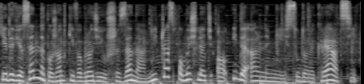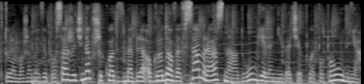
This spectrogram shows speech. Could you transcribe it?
Kiedy wiosenne porządki w ogrodzie już za nami, czas pomyśleć o idealnym miejscu do rekreacji, które możemy wyposażyć na przykład w meble ogrodowe w sam raz na długie, leniwe, ciepłe popołudnia.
